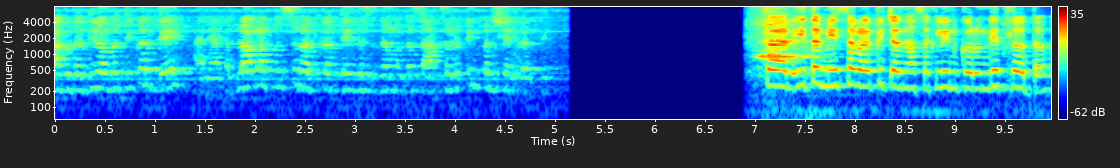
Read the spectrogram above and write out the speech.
अगोदर दिवाबत्ती करते आणि आता ब्लॉगला पण सुरुवात करते जसं जमत तसं आजचं रुटीन पण शेअर करते. तर इथं मी सगळं किचन असं क्लीन करून घेतलं होतं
